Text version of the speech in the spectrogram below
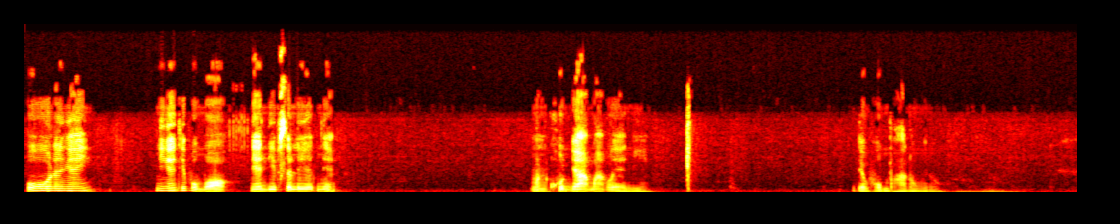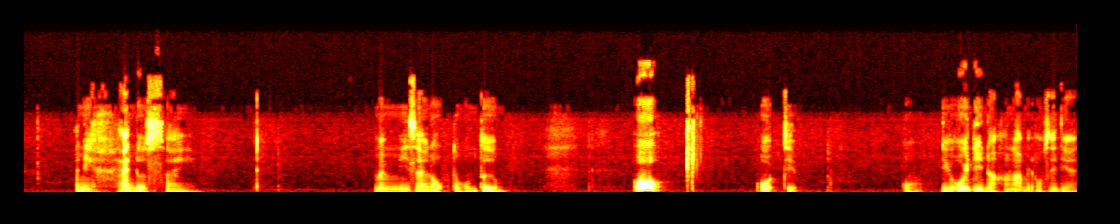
โอ้นั่นไง นี่ไงที่ผมบอก เนี่ยดิฟสเลฟเนี่ย มันขุดยากมากเลยอันนี้ เดี๋ยวผมพาลงไปดู อันนี้แฮนเดอร์ไซไม่มีไซหรอกแต่ผมเติม โอ้ โอ้ เจ็บ โอ้ดีโอ้ยดีนะ ข้างล่างเป็นออกซิเดียน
